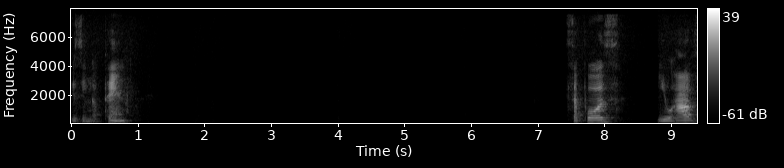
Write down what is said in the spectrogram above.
using a pen. Suppose you have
